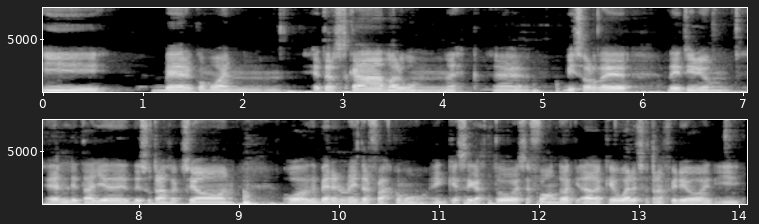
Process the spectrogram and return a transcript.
y ver como en Etherscan o algún eh, visor de, de, Ethereum el detalle de, de, su transacción o de ver en una interfaz como en qué se gastó ese fondo, a, a qué wallet se transfirió y, y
